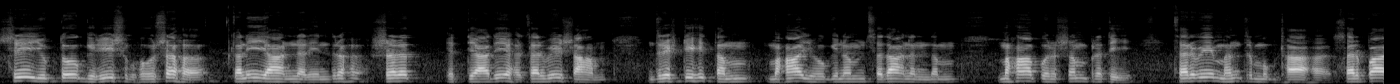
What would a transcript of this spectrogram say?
श्रीयुक्त गिरीश घोष गिरीशघोष कनीयान्नरेन्द्र शरत इत्यादय सर्वेशा दृष्टि तम महायोगिनं सदानंदम महापुरुषं प्रति। सर्वे मंत्रमुग्धा सर्पा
